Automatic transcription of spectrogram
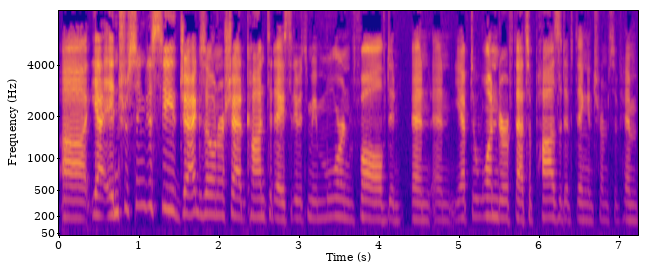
Uh, yeah, interesting to see Jags owner Shad Khan today said he was going to be more involved, in, and and you have to wonder if that's a positive thing in terms of him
